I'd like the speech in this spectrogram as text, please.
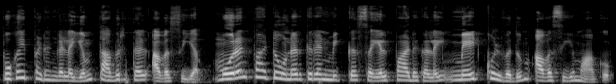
புகைப்படங்களையும் தவிர்த்தல் அவசியம். முரண்பாட்டு உணர்திறன் மிக்க செயல்பாடுகளை மேற்கொள்வதும் அவசியமாகும்.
